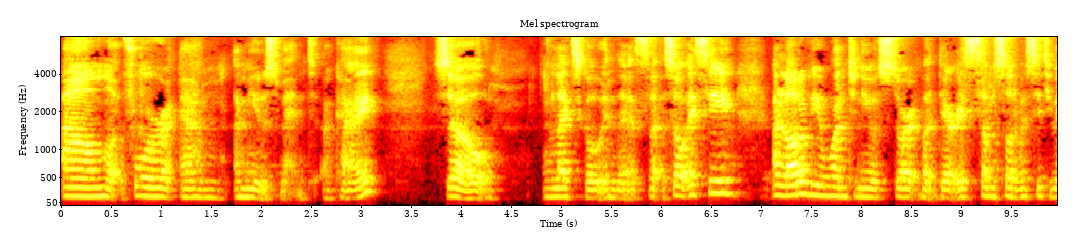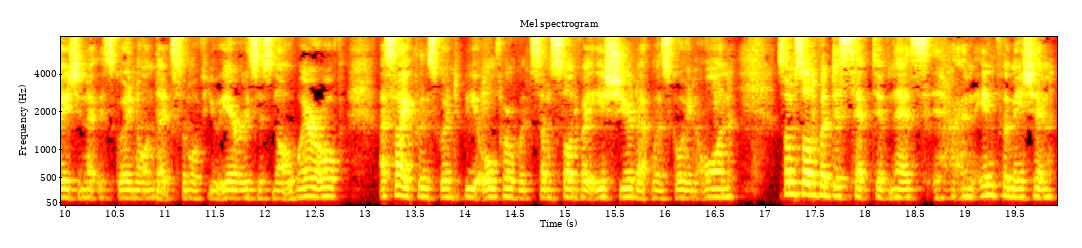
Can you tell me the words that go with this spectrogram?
um, for um, amusement, okay? So let's go in this. So I see a lot of you want a new start, but there is some sort of a situation that is going on that some of you Aries is not aware of. A cycle is going to be over with some sort of an issue that was going on. Some sort of a deceptiveness and information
